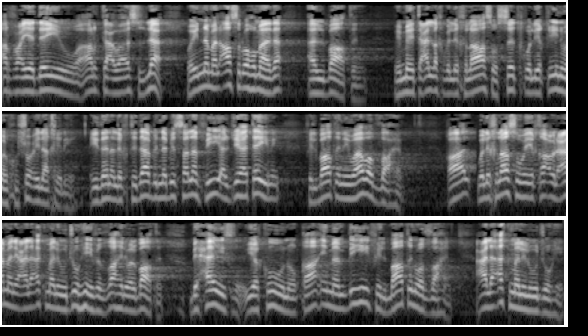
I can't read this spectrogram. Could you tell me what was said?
أرفع يدي وأركع وأسجد. لا. وإنما الأصل وهو ماذا؟ الباطن. مما يتعلق بالإخلاص والصدق واليقين والخشوع إلى آخره. اذا الاقتداء بالنبي صلى الله عليه وسلم في الجهتين في الباطن والظاهر. قال والإخلاص هو إيقاع العمل على أكمل وجوهه في الظاهر والباطن بحيث يكون قائما به في الباطن والظاهر على أكمل الوجوه.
